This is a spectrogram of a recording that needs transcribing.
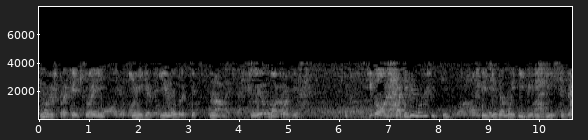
можешь пропеть свои нигерские мудрости нам, белому отродью. А теперь можешь идти. Иди домой и береги себя.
